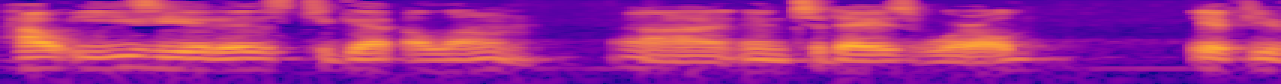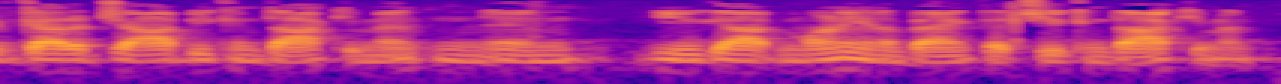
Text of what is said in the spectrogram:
how easy it is to get a loan, uh, in today's world. If you've got a job you can document and, and you got money in a bank that you can document.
